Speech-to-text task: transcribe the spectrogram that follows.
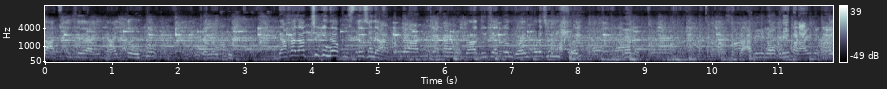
ডাকতেছে আমি যাই তো। চলো একটু। দেখা যাচ্ছে কি না বুঝতেছি না। আপনারা দুই চারজন জয়েন করেছেন নিশ্চয়ই। আমি নকরি পড়াই লেখাই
